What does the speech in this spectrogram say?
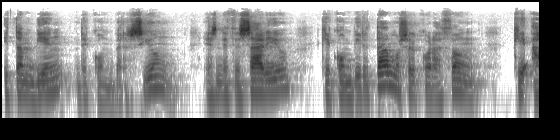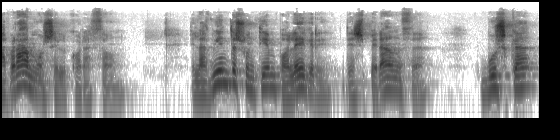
y también de conversión. Es necesario que convirtamos el corazón, que abramos el corazón. El Adviento es un tiempo alegre, de esperanza, busca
